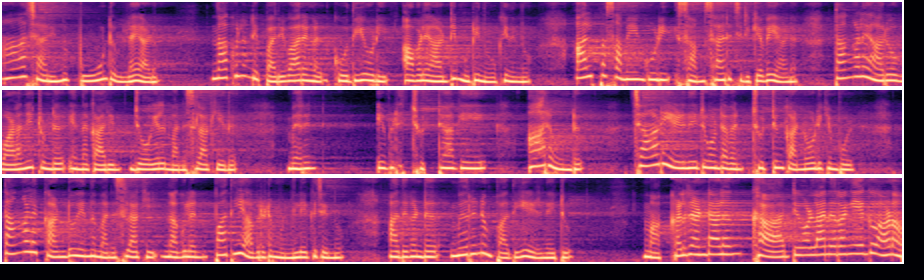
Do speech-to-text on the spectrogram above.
ആ പൂണ്ട് വിളയാടും നകുലന്റെ പരിവാരങ്ങൾ കൊതിയോടെ അവളെ അടിമുടി നോക്കി നിന്നു. അല്പസമയം കൂടി സംസാരിച്ചിരിക്കവെയാണ് തങ്ങളെ ആരോ വളഞ്ഞിട്ടുണ്ട് എന്ന കാര്യം ജോയൽ മനസ്സിലാക്കിയത്. മെറിൻ ഇവിടെ ചുറ്റാകെ ആരോ ഉണ്ട്? ചാടി എഴുന്നേറ്റുകൊണ്ടവൻ ചുറ്റും കണ്ണോടിക്കുമ്പോൾ തങ്ങളെ കണ്ടു എന്ന് മനസ്സിലാക്കി നകുലൻ പതിയെ അവരുടെ മുന്നിലേക്ക് ചെന്നു. അതുകണ്ട് മെറിനും പതിയെ എഴുന്നേറ്റു. മക്കൾ രണ്ടാളും കാറ്റ് കൊള്ളാൻ ഇറങ്ങിയേക്കുവാണോ?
